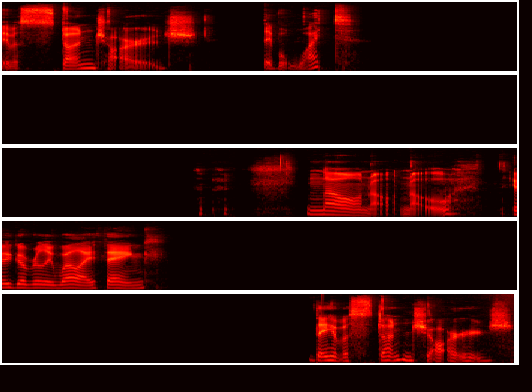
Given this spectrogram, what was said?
They have a stun charge. They have a what? no, no, no. It would go really well, I think. They have a stun charge.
